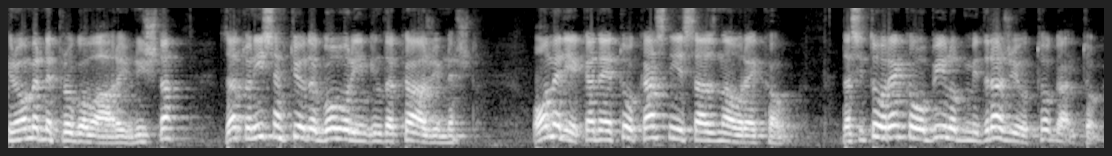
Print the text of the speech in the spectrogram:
i Omer ne progovaraju ništa, zato nisam htio da govorim ili da kažem nešto. Omer je, kada je to kasnije saznao, rekao, da si to rekao, bilo bi mi draže od toga i toga.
